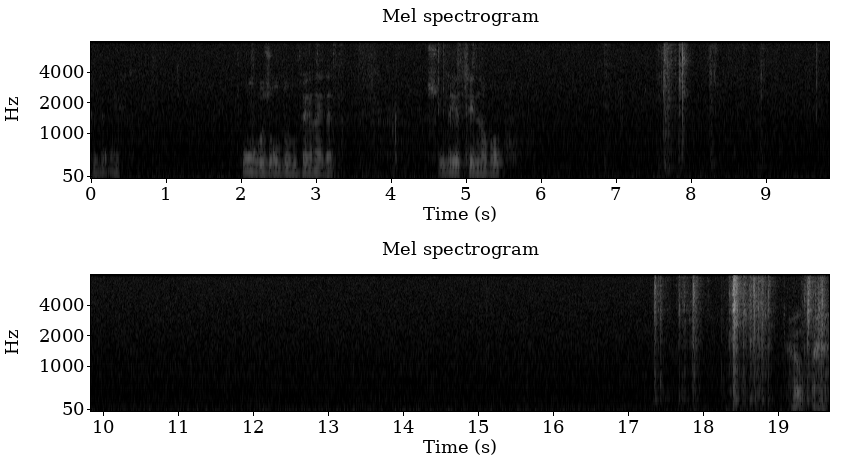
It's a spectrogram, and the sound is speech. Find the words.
zitten echt ongezonde hoeveelheden soldeertin nog op. Oh.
